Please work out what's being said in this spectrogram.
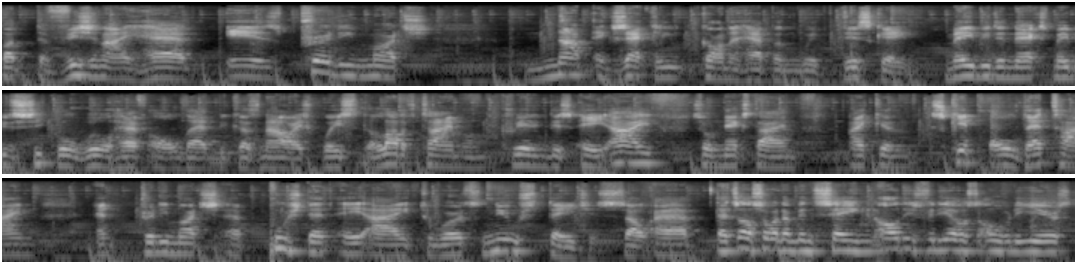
but the vision I had is pretty much not exactly gonna happen with this game. Maybe the next, maybe the sequel will have all that because now I've wasted a lot of time on creating this AI. So next time I can skip all that time and pretty much uh, push that AI towards new stages. So uh, that's also what I've been saying in all these videos over the years.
